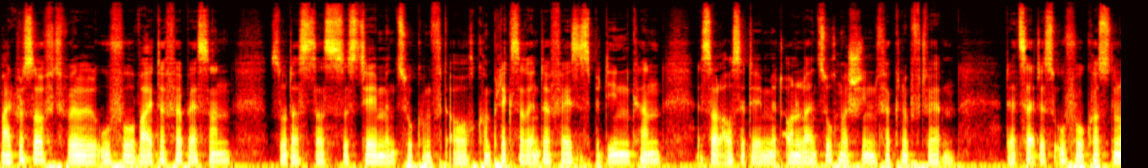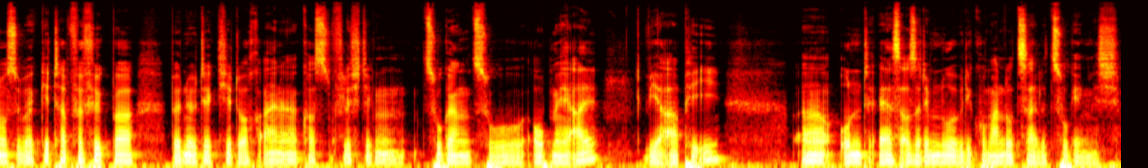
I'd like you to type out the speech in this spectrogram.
Microsoft will UFO weiter verbessern, sodass das System in Zukunft auch komplexere Interfaces bedienen kann. Es soll außerdem mit Online-Suchmaschinen verknüpft werden. Derzeit ist UFO kostenlos über GitHub verfügbar, benötigt jedoch einen kostenpflichtigen Zugang zu OpenAI via API äh, und er ist außerdem nur über die Kommandozeile zugänglich.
